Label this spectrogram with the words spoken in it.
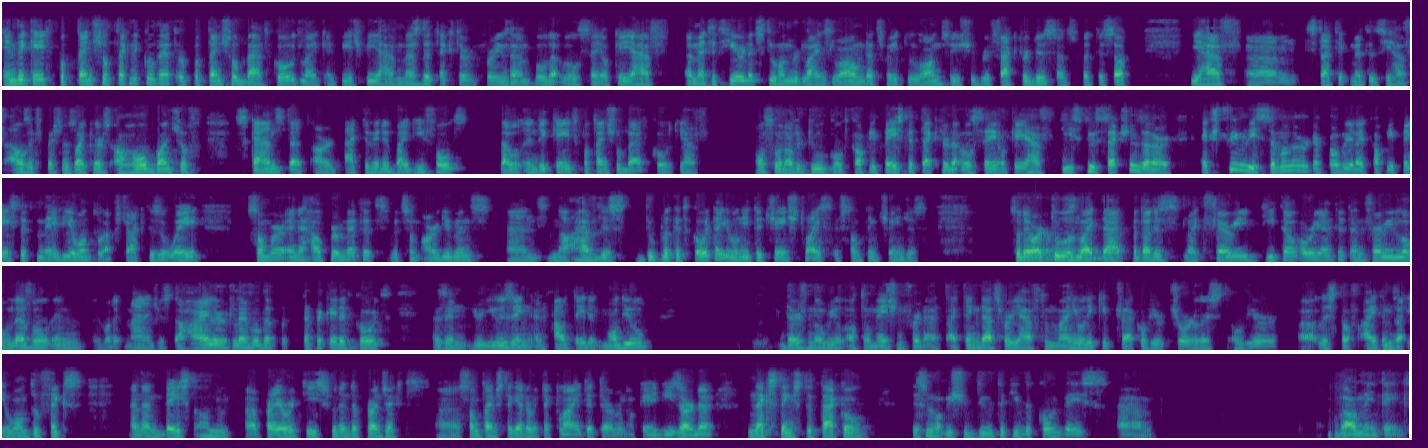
indicate potential technical debt or potential bad code. Like in PHP, I have mess detector, for example, that will say, okay, I have a method here that's 200 lines long. That's way too long. So you should refactor this and split this up. You have um, static methods, you have else expressions. Like there's a whole bunch of scans that are activated by default that will indicate potential bad code. You have also another tool called copy paste detector that will say, okay, I have these two sections that are extremely similar. They're probably like copy pasted. Maybe you want to abstract this away somewhere in a helper method with some arguments and not have this duplicate code that you will need to change twice if something changes. So there are tools like that, but that is like very detail oriented and very low level in, in what it manages. The higher level dep deprecated code, as in you're using an outdated module, there's no real automation for that. I think that's where you have to manually keep track of your chore list, of your uh, list of items that you want to fix. And then based on uh, priorities within the project, uh, sometimes together with the client, determine, okay, these are the next things to tackle. This is what we should do to keep the code base um, well maintained.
